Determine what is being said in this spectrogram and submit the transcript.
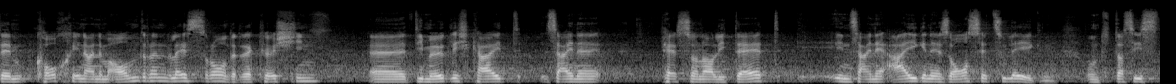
dem Koch in einem anderen Restaurant oder der Köchin äh, die Möglichkeit, seine Personalität in seine eigene Soße zu legen. Und das ist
